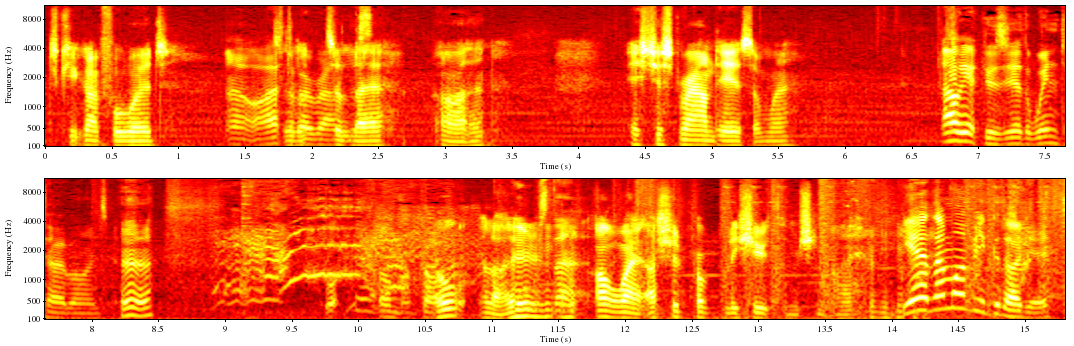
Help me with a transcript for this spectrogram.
Just keep going forward. oh, I have to, to, go around. to left. Alright then. It's just round here somewhere. Oh yeah, because yeah, the wind turbines. Uh. Oh my god. Oh, hello. oh wait, I should probably shoot them, shouldn't I? Yeah, that might be a good idea.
